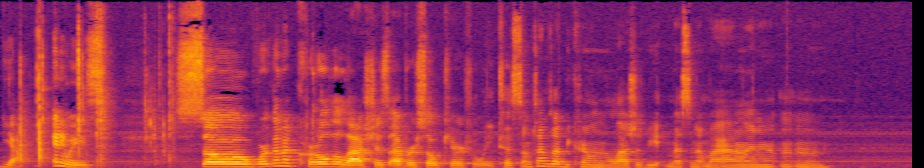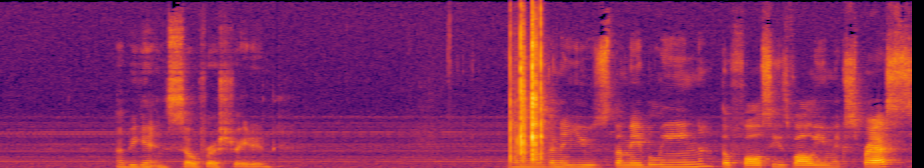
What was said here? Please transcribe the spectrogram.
yeah. Anyways, so we're gonna curl the lashes ever so carefully because sometimes I'd be curling the lashes, be messing up my eyeliner. Mm-mm. I'd be getting so frustrated. Then we're gonna use the Maybelline, the Falsies Volume Express.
